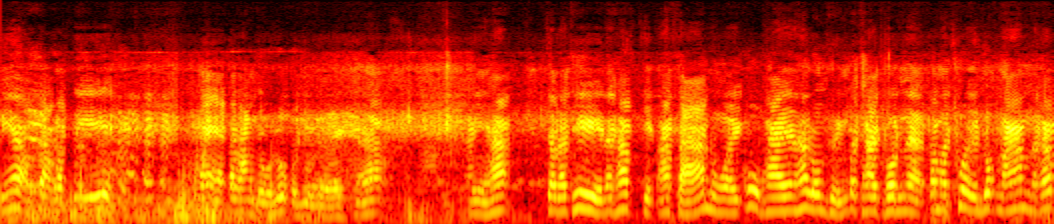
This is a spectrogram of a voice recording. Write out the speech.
เนี่ยสวัสดีแม่กำลังดูลูกกันอยู่เลยนะฮะนี่ฮะเจ้าหน้าที่นะครับจิตอาสาหน่วยกู้ภัยนะฮะรวมถึงประชาชนเนี่ยก็มาช่วยกันยกน้ำนะครับ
